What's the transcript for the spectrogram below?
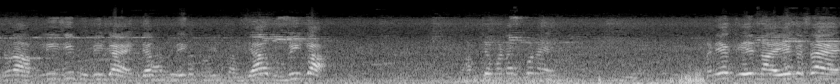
म्हणून आपली जी भूमिका आहे त्या भूमिका त्या भूमिका आमच्या मनात पण आहे. आणि एक हे ना हे कसं आहे?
